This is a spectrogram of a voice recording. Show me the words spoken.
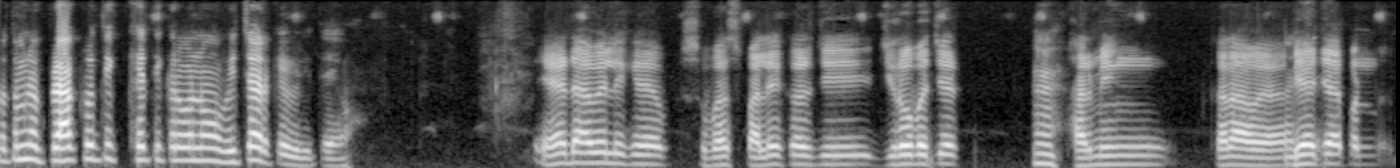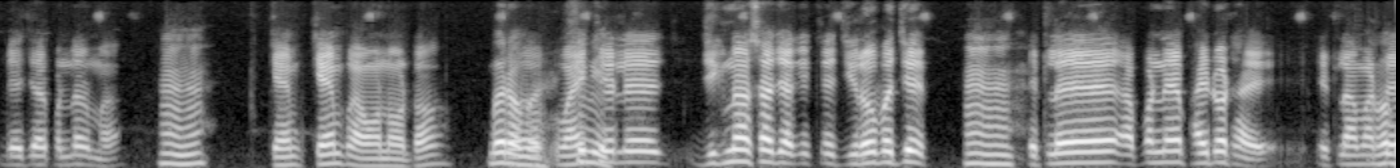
તો તમને પ્રાકૃતિક ખેતી કરવાનો વિચાર કેવી રીતે આવ્યો? એડ આવેલી કે સુભાષ પાલેકરજી જીરો બજેટ. ફાર્મિંગ કરાવે. બે હજાર બે હજાર પંદરમાં હમ હમ. કેમ્પ કેમ્પ આવવાનો હતો. બરોબર. વાંચી એટલે જિજ્ઞાસા જાગી કે જીરો બજેટ. એટલે આપણને ફાયદો થાય. એટલા માટે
